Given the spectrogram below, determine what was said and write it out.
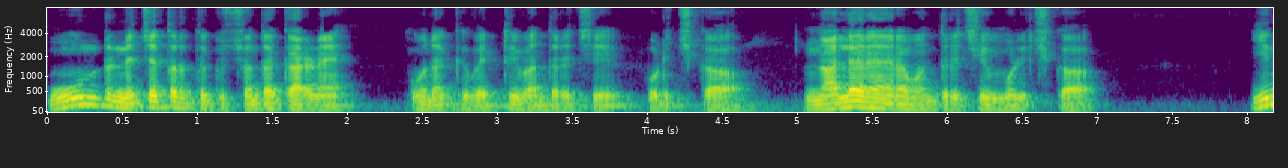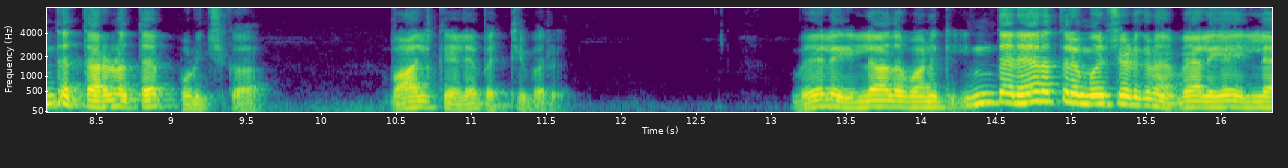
மூன்று நட்சத்திரத்துக்கு சொந்தக்காரனே உனக்கு வெற்றி வந்துருச்சு பிடிச்சிக்கோ. நல்ல நேரம் வந்துருச்சு முழிச்சுக்கோ. இந்த தருணத்தை பிடிச்சிக்கோ. வாழ்க்கையில் வெற்றி பெறு. வேலை இல்லாதவனுக்கு இந்த நேரத்தில் முயற்சி எடுக்கிறேன் வேலையே இல்லை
